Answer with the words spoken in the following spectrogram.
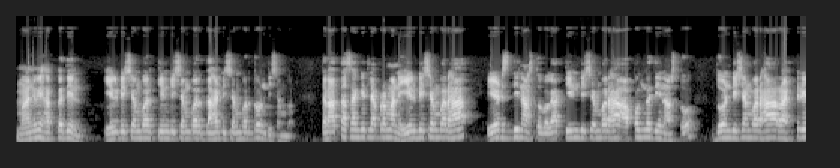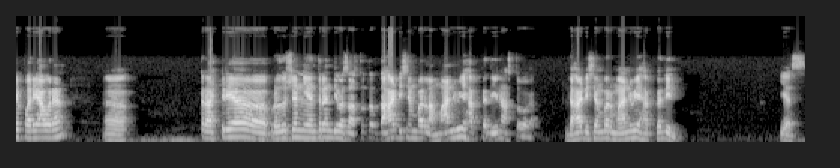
मानवी हक्क दिन. एक डिसेंबर तीन डिसेंबर दहा डिसेंबर दोन डिसेंबर. तर आता सांगितल्याप्रमाणे एक डिसेंबर हा एड्स दिन असतो बघा. तीन डिसेंबर हा अपंग दिन असतो. दोन डिसेंबर हा राष्ट्रीय पर्यावरण राष्ट्रीय प्रदूषण नियंत्रण दिवस असतो. तर दहा डिसेंबरला मानवी हक्क दिन असतो बघा. दहा डिसेंबर मानवी हक्क दिन. येस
